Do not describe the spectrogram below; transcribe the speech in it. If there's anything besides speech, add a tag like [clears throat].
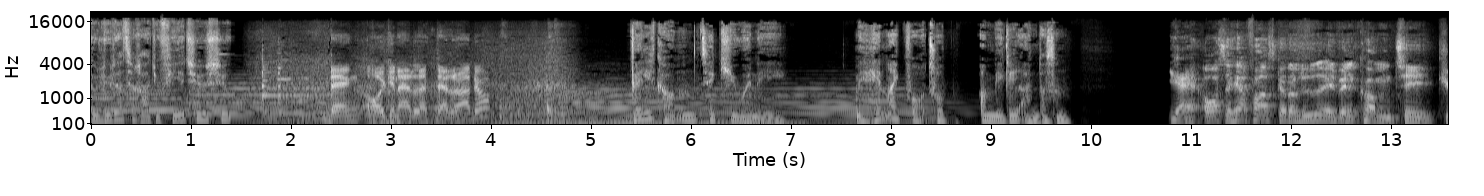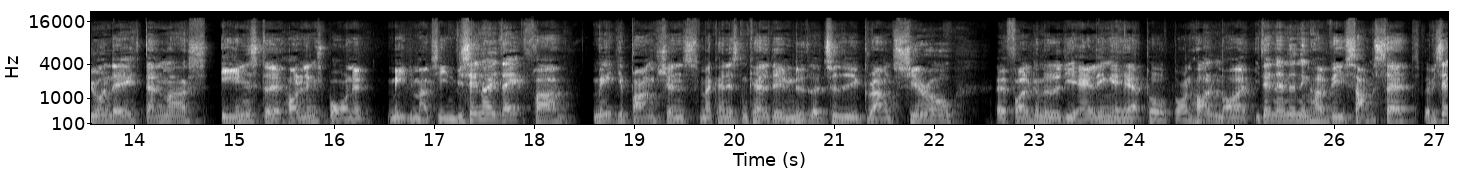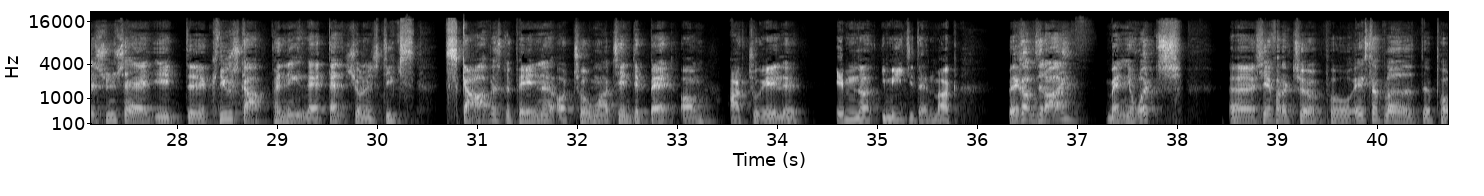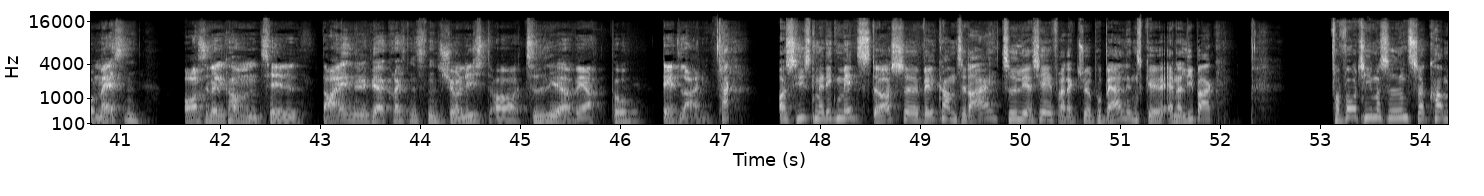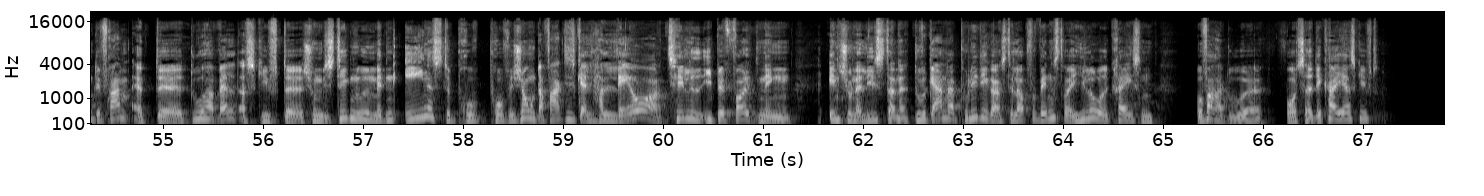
Du lytter til Radio 24-7. Den originale taleradio. Velkommen til Q&A med Henrik Fortrup og Mikkel Andersen. Ja, også herfra skal der lyde et velkommen til Q&A, Danmarks eneste holdningsborgende mediemagasin. Vi sender i dag fra mediebranchens, man kan næsten kalde det midlertidige Ground Zero, Øh, folkemødet i Allinge her på Bornholm, og i den anledning har vi sammensat, hvad vi selv synes er et øh, knivskarpt panel af dansk journalistiks skarpeste penne og tunger til en debat om aktuelle emner i Mediedanmark. Velkommen til dig, manden i rødt, øh, chefredaktør på Ekstrabladet, øh, Poul Madsen. Også velkommen til dig, Nille Bjerg Christensen, journalist og tidligere vært på Deadline. Tak. Og sidst men ikke mindst, også velkommen til dig, tidligere chefredaktør på Berlinske, Anna Libak. For få timer siden så kom det frem, at øh, du har valgt at skifte øh, journalistikken ud med den eneste pro- profession, der faktisk har lavere tillid i befolkningen end journalisterne. Du vil gerne være politiker og stille op for Venstre i Hillerød-kredsen. Hvorfor har du øh, foretaget det karriereskift?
